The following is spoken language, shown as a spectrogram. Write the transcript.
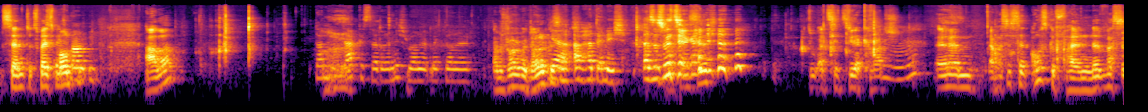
Center, Space, Space Mountain. Mountain. Aber, Donald Duck ist da drin, nicht Ronald McDonald. habe ich Ronald McDonald Ja, gesagt? aber hat er nicht. Also es wird ja gar nicht. Du erzählst wieder Quatsch. Ähm, aber was ist denn ausgefallen? Ne? Was,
